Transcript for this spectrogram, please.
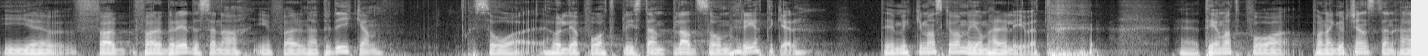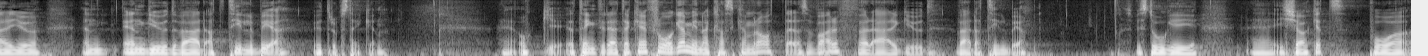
I eh, för, förberedelserna inför den här predikan så höll jag på att bli stämplad som heretiker. Det är mycket man ska vara med om här i livet. Eh, temat på, på den här gudstjänsten är ju en, en gud värd att tillbe! Utropstecken. Eh, och jag tänkte det att jag kan fråga mina klasskamrater, alltså varför är Gud värd att tillbe? Så vi stod i, i köket på,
